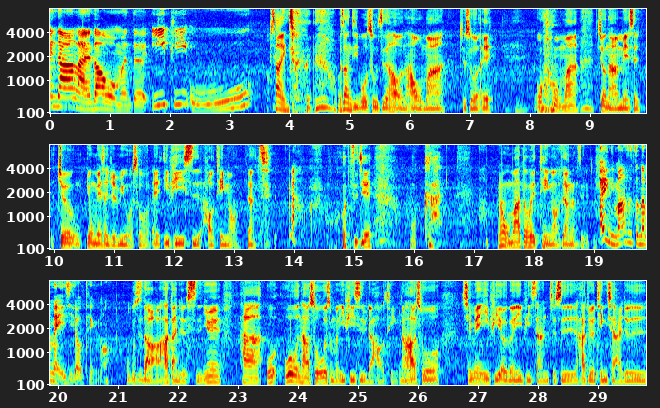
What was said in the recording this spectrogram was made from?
欢迎大家来到我们的 EP 五。上一次我上集播出之后，然后我妈就说：“哎、我我妈就拿 Messenger 就用 Messenger 密我说：‘哎、e p 四好听哦。’这样子，我直接我干，然后我妈都会听哦，这样子。哎、你妈是真的每一集都听吗？我不知道啊，她感觉是因为她我我问她说为什么 EP 四比较好听，然后她说前面 EP 二跟 EP 三就是她觉得听起来就是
